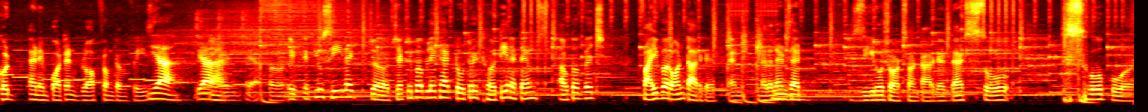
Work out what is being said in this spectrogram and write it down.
good and important block from Dumfries. yeah, yeah, And yeah. uh, if, if you see, like uh, Czech Republic had total 13 attempts, out of which five were on target, and Netherlands had zero shots on target. That's so so poor.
